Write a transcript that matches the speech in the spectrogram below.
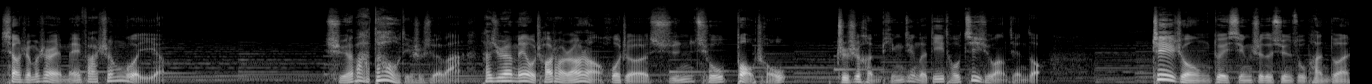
像什么事也没发生过一样。学霸到底是学霸，他居然没有吵吵嚷嚷或者寻求报仇，只是很平静的低头继续往前走。这种对形势的迅速判断，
